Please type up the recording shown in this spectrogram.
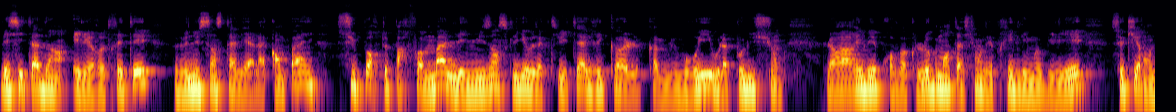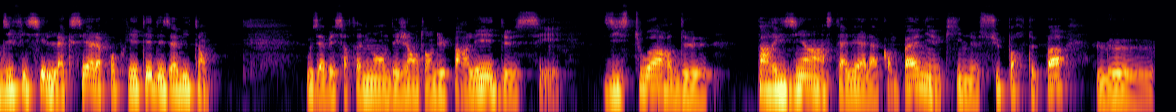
Les citadins et les retraités, venus s'installer à la campagne, supportent parfois mal les nuisances liées aux activités agricoles, comme le bruit ou la pollution. Leur arrivée provoque l'augmentation des prix de l'immobilier, ce qui rend difficile l'accès à la propriété des habitants. Vous avez certainement déjà entendu parler de ces histoires de Parisiens installés à la campagne qui ne supportent pas le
